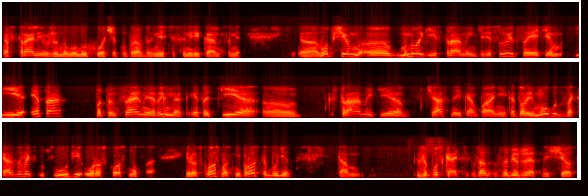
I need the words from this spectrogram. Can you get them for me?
Австралия уже на Луну хочет, ну, правда, вместе с американцами. Э, в общем, э, многие страны интересуются этим, и это потенциальный рынок. Это те э, страны, те частные компании, которые могут заказывать услуги у Роскосмоса. И Роскосмос не просто будет там запускать за, за бюджетный счет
